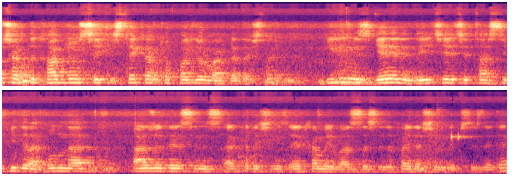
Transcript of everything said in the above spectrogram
Kar bıçaklı kamyon 8. Tekrar toparlıyorum arkadaşlar. İlimiz genelinde ilçe ilçe tasdifi de var. Bununla arzu ederseniz arkadaşımız Erkan Bey vasıtasıyla paylaşabilirim sizle de.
